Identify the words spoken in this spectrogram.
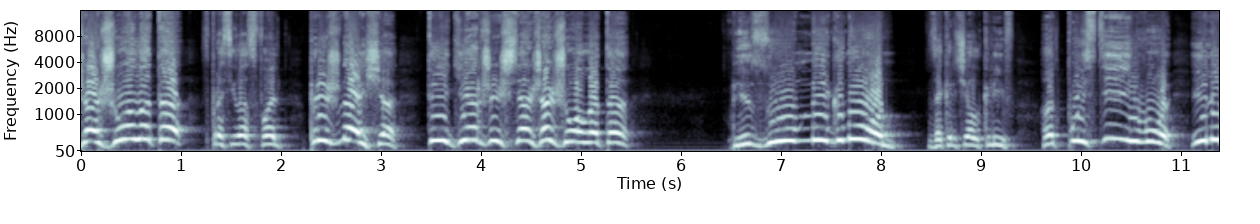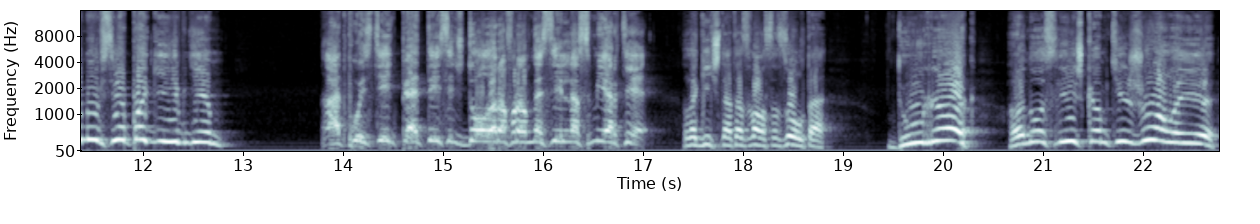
«За золото?» – спросил Асфальт. «Признайся, ты держишься за золото!» «Безумный гном!» – закричал Клифф. «Отпусти его, или мы все погибнем!» «Отпустить пять тысяч долларов равносильно смерти!» – логично отозвался Золото. «Дурак! Оно слишком тяжелое!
